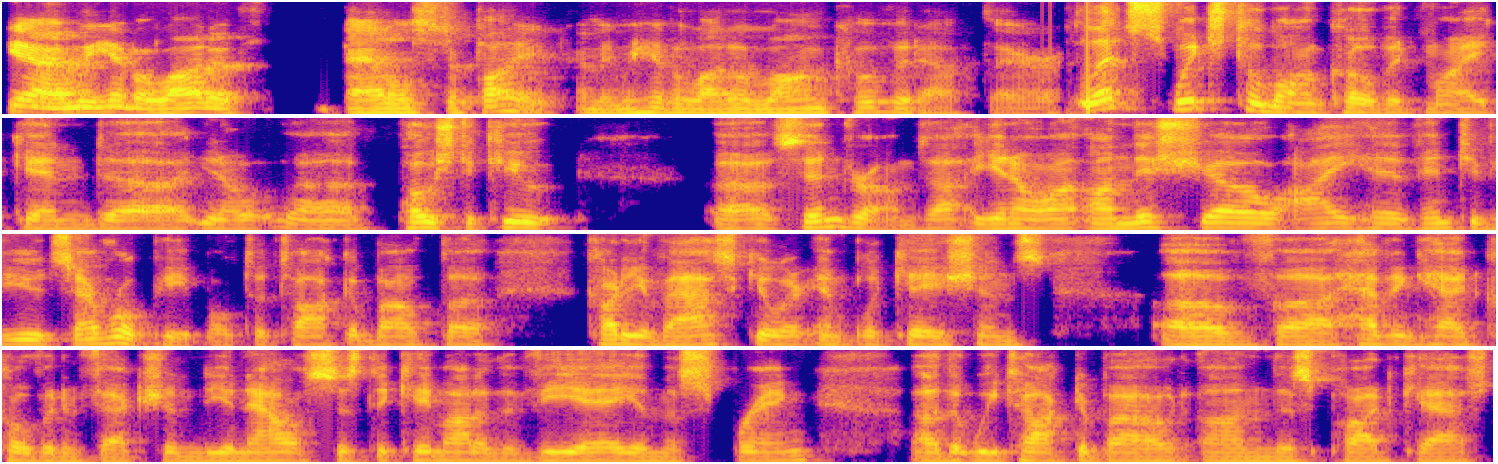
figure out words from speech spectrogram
Yeah, and we have a lot of battles to fight. I mean, we have a lot of long COVID out there. Let's switch to long COVID, Mike, and uh, you know, uh, post-acute uh, syndromes. Uh, you know, on this show, I have interviewed several people to talk about the cardiovascular implications of uh, having had COVID infection. The analysis that came out of the VA in the spring uh, that we talked about on this podcast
